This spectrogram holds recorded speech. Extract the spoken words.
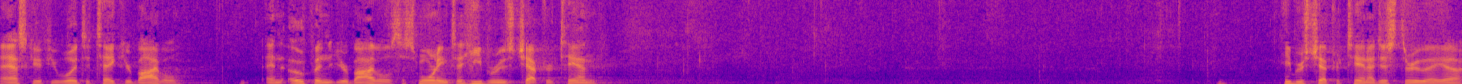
ask you, if you would, to take your Bible and open your Bibles this morning to Hebrews chapter 10. Hebrews chapter 10. I just threw a uh,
